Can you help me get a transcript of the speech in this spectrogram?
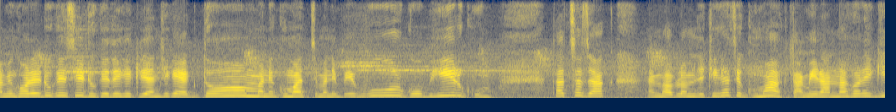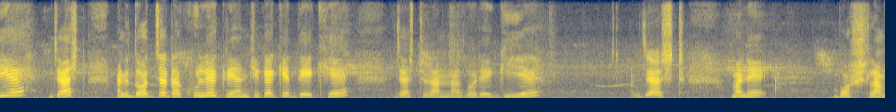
আমি ঘরে ঢুকেছি, ঢুকে দেখি ক্রিয়াঞ্চিকা একদম মানে ঘুমাচ্ছে মানে বেভুর গভীর ঘুম। আচ্ছা যাক, আমি ভাবলাম যে ঠিক আছে, ঘুমাক। তা আমি রান্নাঘরে গিয়ে জাস্ট মানে দরজাটা খুলে ক্রিয়াঞ্চিকাকে দেখে জাস্ট রান্নাঘরে গিয়ে জাস্ট মানে বসলাম।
